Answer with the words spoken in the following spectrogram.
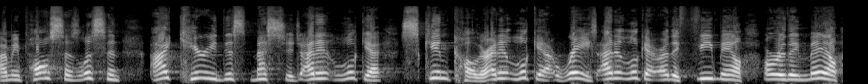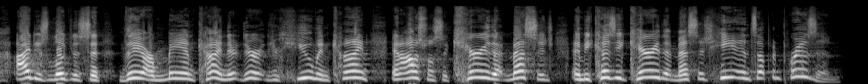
I mean, Paul says, listen, I carried this message. I didn't look at skin color. I didn't look at race. I didn't look at are they female or are they male. I just looked and said, they are mankind. They're, they're, they're humankind. And I was supposed to carry that message. And because he carried that message, he ends up in prison.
